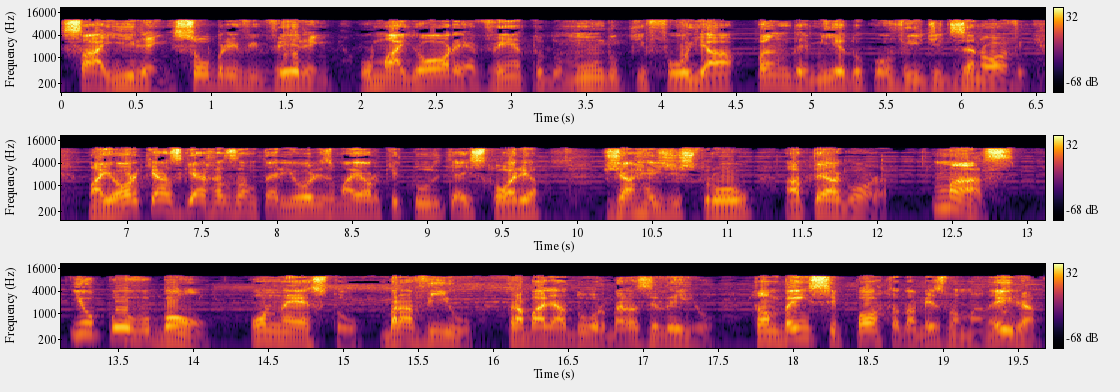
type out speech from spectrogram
saírem, sobreviverem o maior evento do mundo que foi a pandemia do Covid-19. Maior que as guerras anteriores, maior que tudo que a história já registrou até agora. Mas e o povo bom, honesto, bravio, trabalhador brasileiro também se porta da mesma maneira?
